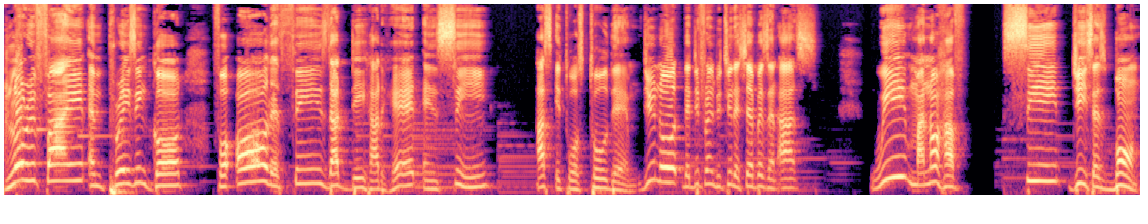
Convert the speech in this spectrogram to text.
glorifying and praising God for all the things that they had heard and seen as it was told them. Do you know the difference between the shepherds and us? We might not have seen Jesus born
